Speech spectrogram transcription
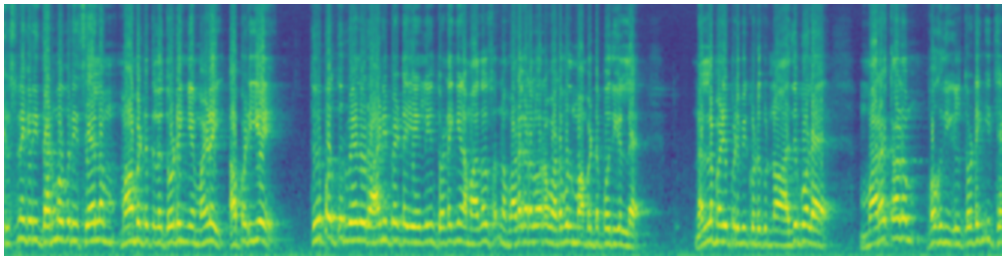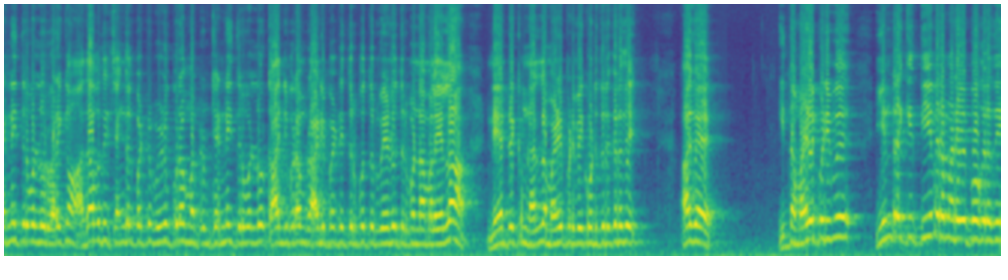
கிருஷ்ணகிரி தருமபுரி சேலம் மாவட்டத்தில் தொடங்கிய மழை அப்படியே திருப்பத்தூர் வேலூர் ராணிப்பேட்டையிலையும் தொடங்கி நம்ம அதான் சொன்னோம் வடகடலோரம் வடவுள் மாவட்ட பகுதிகளில் நல்ல மழைப்பிடிப்பை கொடுக்கணும். அதுபோல மரக்காலம் பகுதிகள் தொடங்கி சென்னை திருவள்ளூர் வரைக்கும் அதாவது செங்கல்பட்டு விழுப்புரம் மற்றும் சென்னை திருவள்ளூர் காஞ்சிபுரம் ராணிப்பேட்டை திருப்பத்தூர் வேலூர் திருவண்ணாமலை எல்லாம் நேற்றைக்கும் நல்ல மழைப்பிடிப்பை கொடுத்திருக்கிறது. ஆக இந்த மழைப்பிடிவு இன்றைக்கு தீவிரமடைய போகிறது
